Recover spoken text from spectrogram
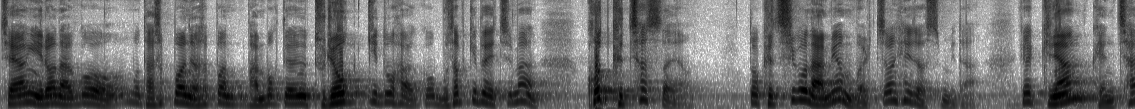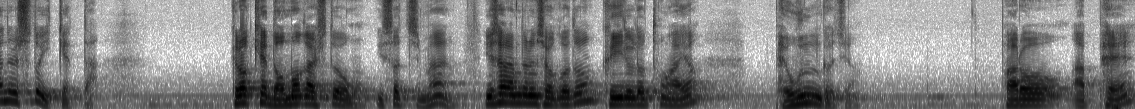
재앙이 일어나고 뭐 다섯 번, 여섯 번 반복되는 두렵기도 하고 무섭기도 했지만 곧 그쳤어요. 또 그치고 나면 멀쩡해졌습니다. 그러니까 그냥 괜찮을 수도 있겠다. 그렇게 넘어갈 수도 있었지만 이 사람들은 적어도 그 일로 통하여 배운 거죠. 바로 앞에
